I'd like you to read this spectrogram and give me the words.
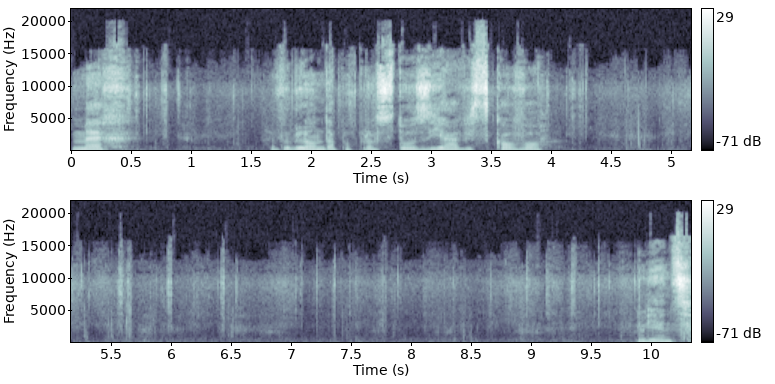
Mech wygląda po prostu zjawiskowo. Więc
